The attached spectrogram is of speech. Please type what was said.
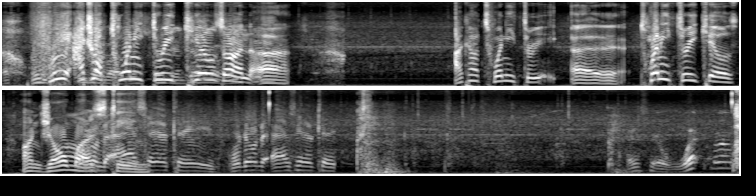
Wait, I dropped 23 kills on, uh... I got 23, uh, 23 kills on Jomar's Welcome to Ass team. Hair Cave. We're going to Ass Hair Cave. I said what, bro?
